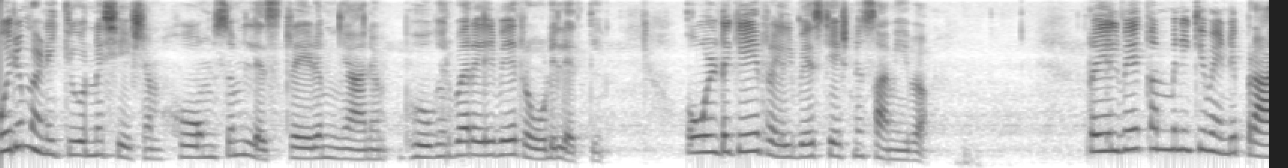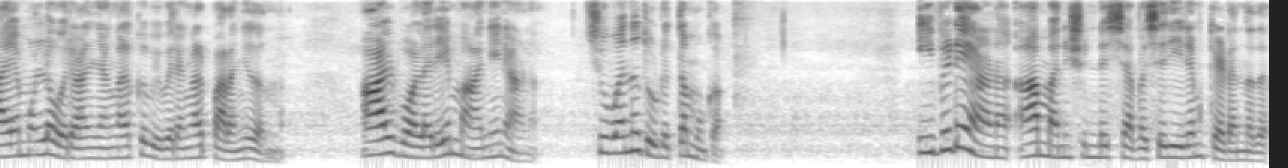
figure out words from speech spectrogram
ഒരു മണിക്കൂറിന് ശേഷം ഹോംസും ലെസ്ട്രേഡും ഞാനും ഭൂഗർഭ റെയിൽവേ റോഡിലെത്തി. ഓൾഡ് ഗേറ്റ് റെയിൽവേ സ്റ്റേഷന് സമീപം. റെയിൽവേ കമ്പനിക്ക് വേണ്ടി പ്രായമുള്ള ഒരാൾ ഞങ്ങൾക്ക് വിവരങ്ങൾ പറഞ്ഞു തന്നു. ആൾ വളരെ മാന്യനാണ്. ചുവന്നു തുടുത്ത മുഖം. ഇവിടെയാണ് ആ മനുഷ്യന്റെ ശവശരീരം കിടന്നത്.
